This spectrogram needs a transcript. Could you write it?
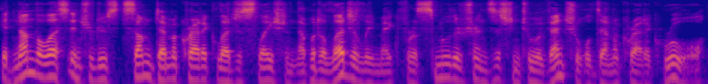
it nonetheless introduced some democratic legislation that would allegedly make for a smoother transition to eventual democratic rule.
